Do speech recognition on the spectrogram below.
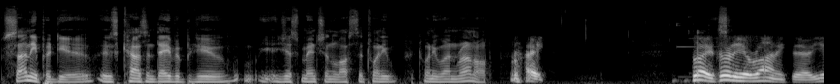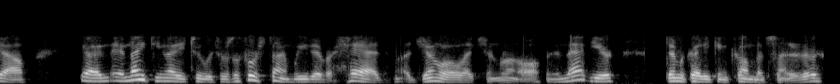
Sonny Perdue, whose cousin David Perdue, you just mentioned, lost the 2021 runoff. Right. Right. Fairly ironic there. Yeah. Yeah. In, in 1992, which was the first time we'd ever had a general election runoff, and in that year, Democratic incumbent Senator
